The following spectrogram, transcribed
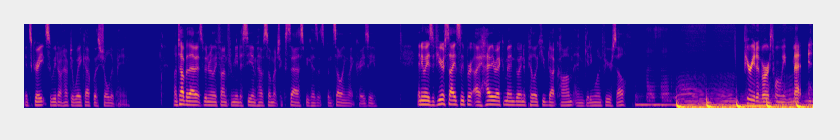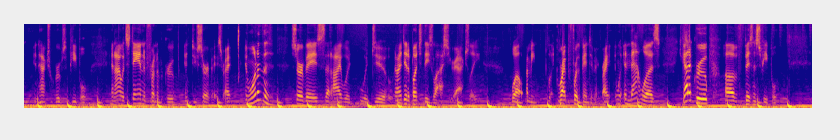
it's great so we don't have to wake up with shoulder pain. On top of that, it's been really fun for me to see him have so much success because it's been selling like crazy. Anyways, if you're a side sleeper, I highly recommend going to pillowcube.com and getting one for yourself. Period of Earth when we met in, in actual groups of people, and I would stand in front of a group and do surveys, right? And one of the surveys that I would would do, and I did a bunch of these last year actually. Well, I mean, like right before the pandemic, right? And that was you got a group of business people,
